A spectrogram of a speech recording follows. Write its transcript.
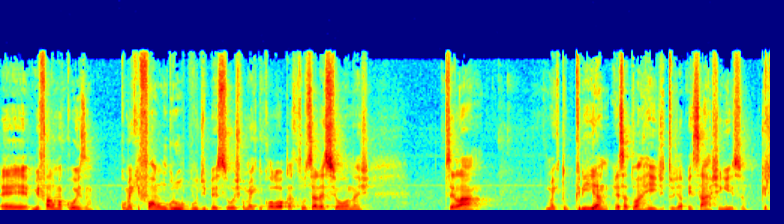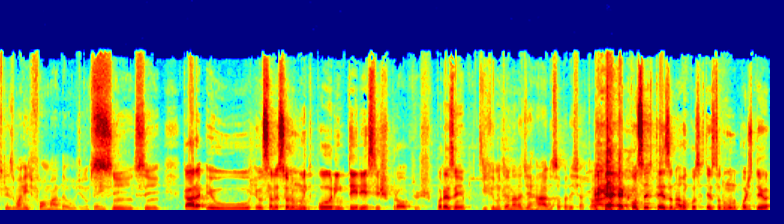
é, me fala uma coisa. Como é que forma um grupo de pessoas? Como é que tu coloca, tu selecionas? Sei lá. Como é que tu cria essa tua rede? Tu já pensaste nisso? Porque tu tens uma rede formada hoje, não tem? Sim, sim. Cara, eu, eu seleciono muito por interesses próprios. Por exemplo, E que não tem nada de errado, só pra deixar claro. É, com certeza, não, com certeza. Todo mundo pode ter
